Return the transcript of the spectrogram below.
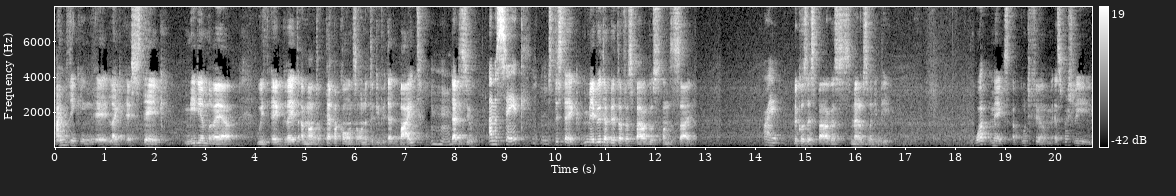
I'm thinking uh, like a steak, medium rare, with a great amount of peppercorns on it to give you that bite. That is you. I'm a steak. It's the steak, maybe with a bit of asparagus on the side, Right. because asparagus smells when you pee. What makes a good film, especially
